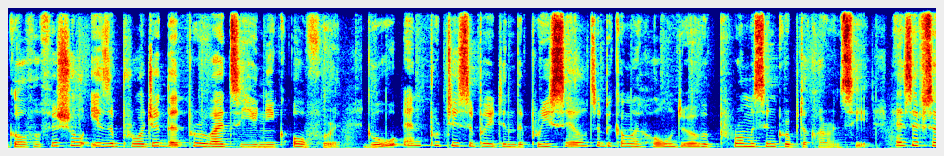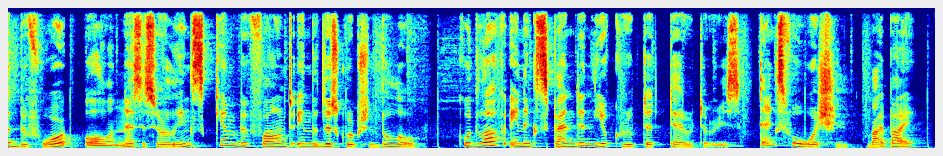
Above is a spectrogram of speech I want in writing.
Gulf Official is a project that provides a unique offer. Go and participate in the pre-sale to become a holder of a promising cryptocurrency. As I've said before, all necessary links can be found in the description below. Good luck in expanding your crypto territories. Thanks for watching. Bye bye.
